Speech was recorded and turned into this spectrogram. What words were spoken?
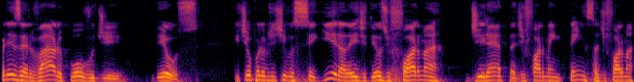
preservar o povo de Deus, que tinham por objetivo seguir a lei de Deus de forma direta, de forma intensa, de forma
